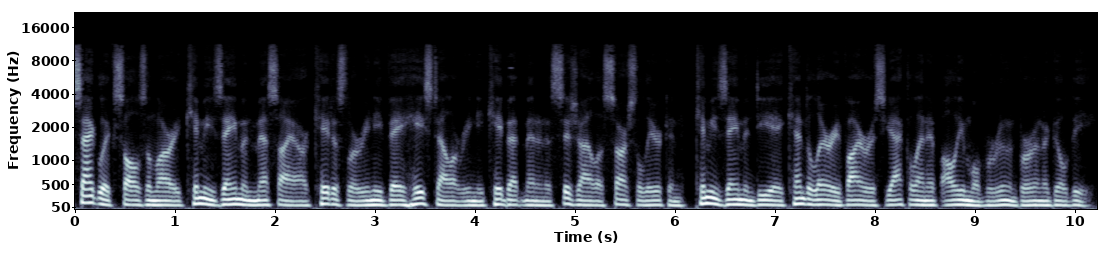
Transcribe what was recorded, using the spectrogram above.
Saglik salzamari kimi zaman mesai arcadis larini ve hastalarini kabet menin asijila sarsalirkan, kimi zaman da kendalari virus yakalanip alimul barun gildi.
